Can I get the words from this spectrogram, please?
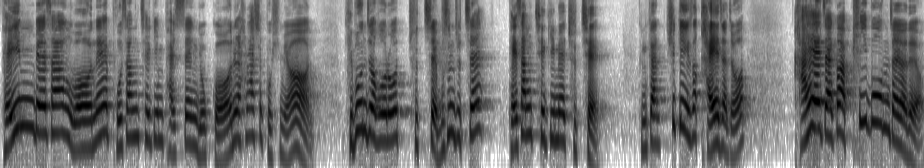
대인배상원의 보상 책임 발생 요건을 하나씩 보시면 기본적으로 주체 무슨 주체? 대상 책임의 주체. 그러니까 쉽게 얘기해서 가해자죠. 가해자가 피보험자여야 돼요.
